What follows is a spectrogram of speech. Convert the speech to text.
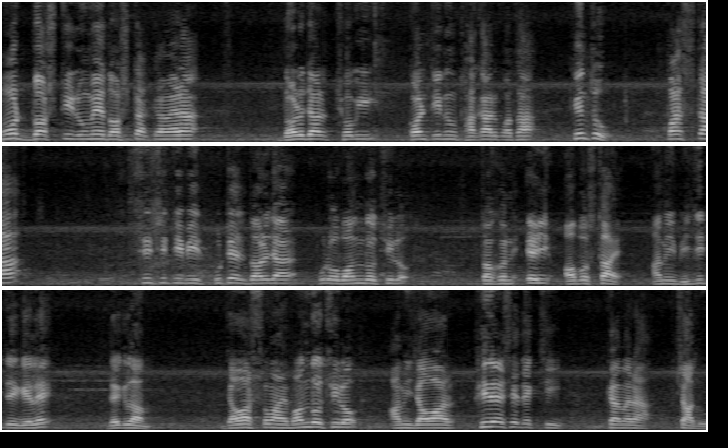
মোট দশটি রুমে দশটা ক্যামেরা দরজার ছবি কন্টিনিউ থাকার কথা। কিন্তু পাঁচটা সিসিটিভির ফুটেজ দরজা পুরো বন্ধ ছিল। তখন এই অবস্থায় আমি ভিজিটে গেলে দেখলাম যাওয়ার সময় বন্ধ ছিল আমি যাওয়ার ফিরে এসে দেখছি ক্যামেরা চালু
